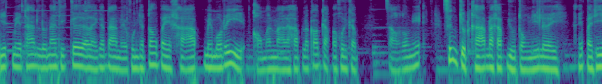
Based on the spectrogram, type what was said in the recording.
Heat Metal Luna Trigger อะไรก็ตามเนี่ยคุณจะต้องไป craft memory ของมันมานะครับ แล้วก็กลับมาคุยกับเสาตรงนี้ ซึ่งจุด craft นะครับ อยู่ตรงนี้เลยให้ไปที่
